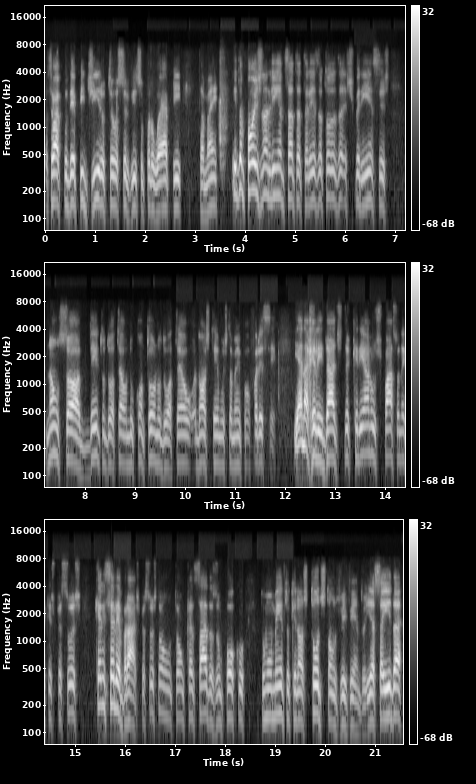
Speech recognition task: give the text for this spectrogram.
você vai poder pedir o teu serviço pelo app, também. E depois, na linha de Santa Teresa, todas as experiências, não só dentro do hotel, no contorno do hotel, nós temos também para oferecer. E é, na realidade, de criar um espaço onde as pessoas querem celebrar, as pessoas estão cansadas um pouco do momento que nós todos estamos vivendo. E a saída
